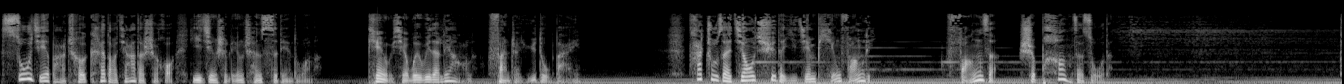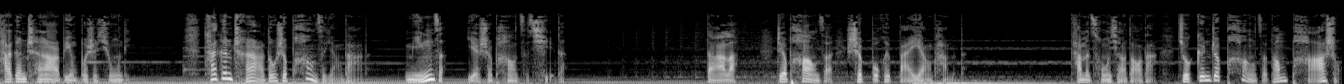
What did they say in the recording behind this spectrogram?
苏杰把车开到家的时候，已经是凌晨四点多了，天有些微微的亮了，泛着鱼肚白。他住在郊区的一间平房里，房子是胖子租的。他跟陈二并不是兄弟，他跟陈二都是胖子养大的，名字也是胖子起的。当然了，这胖子是不会白养他们的，他们从小到大就跟着胖子当扒手。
